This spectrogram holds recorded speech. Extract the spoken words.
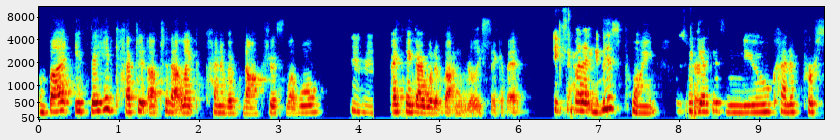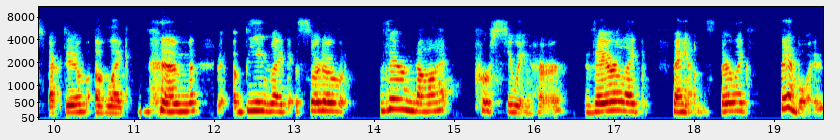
But if they had kept it up to that like kind of obnoxious level, Mhm. I think I would have gotten really sick of it. Exactly. But at this point, we perfect. get this new kind of perspective of like them being like sort of they're not pursuing her they're like fans they're like fanboys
